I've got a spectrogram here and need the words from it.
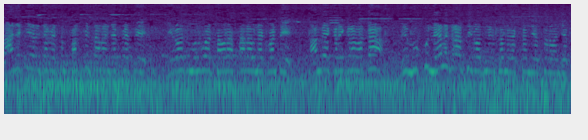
రాజకీయ రిజర్వేషన్ కల్పించాలని చెప్పేసి ఈ రోజు మునుగోడు చౌరస్తాలో ఉన్నటువంటి అంబేద్కర్ విగ్రహం వద్ద మీ ముక్కు నేలకు రాసి ఈ రోజు నిరసన వ్యక్తం చేస్తున్నామని చెప్పేసి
